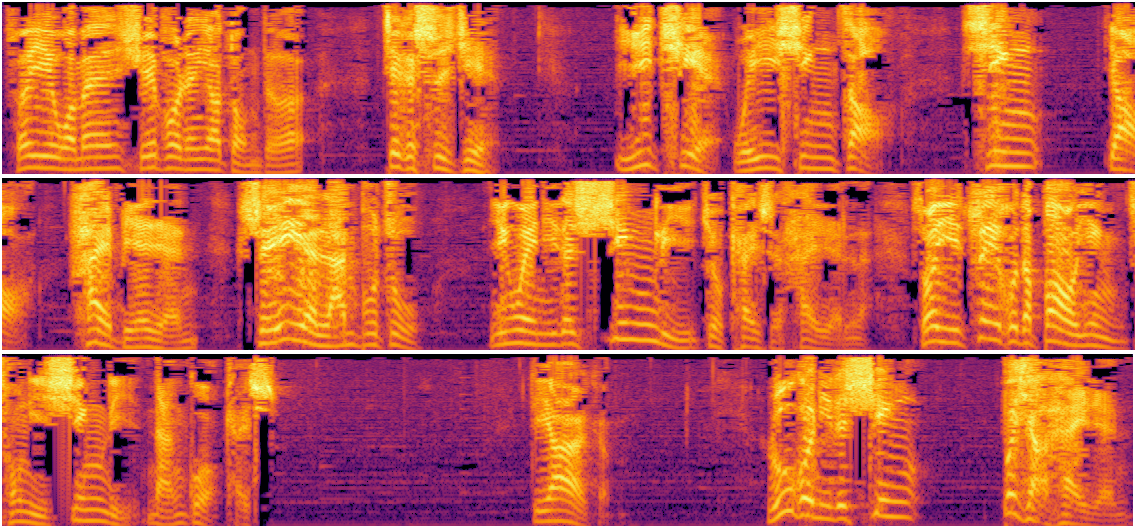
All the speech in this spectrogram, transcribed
所以我们学佛人要懂得，这个世界一切唯心造，心。要害别人，谁也拦不住，因为你的心里就开始害人了，所以最后的报应从你心里难过开始。第二个，如果你的心不想害人，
